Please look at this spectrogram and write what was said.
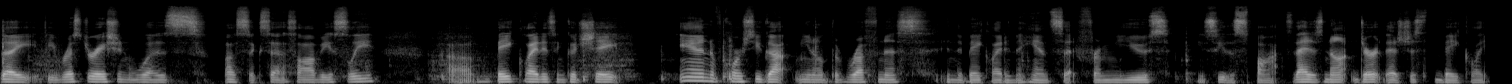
the The restoration was a success, obviously. Um, bakelite is in good shape, and of course you got you know the roughness in the bakelite in the handset from use. You see the spots. That is not dirt. That's just the bakelite.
